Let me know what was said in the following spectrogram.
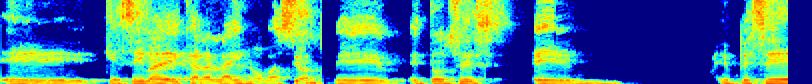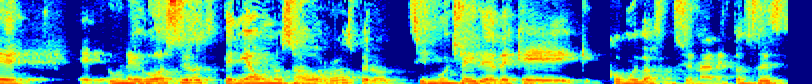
eh, que se iba a dedicar a la innovación, eh, entonces em, empecé eh, un negocio, tenía unos ahorros, pero sin mucha idea de que, cómo iba a funcionar, entonces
